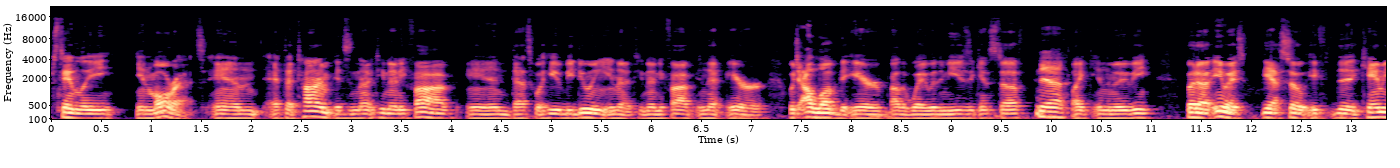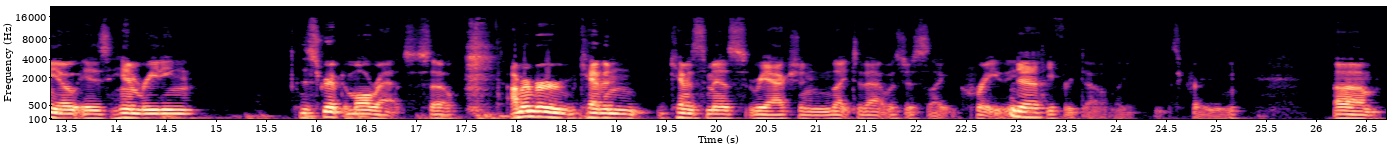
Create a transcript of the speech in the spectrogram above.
Stan Lee in Mallrats, and at that time it's 1995, and that's what he would be doing in 1995 in that era. Which I love the era, by the way, with the music and stuff, Yeah. like in the movie. But uh, anyways, yeah. So if the cameo is him reading the script of Mallrats, so I remember Kevin Kevin Smith's reaction like to that was just like crazy. Yeah. he freaked out. Like it's crazy. Um,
